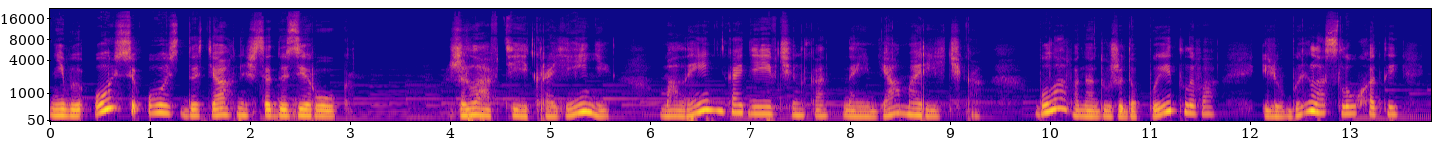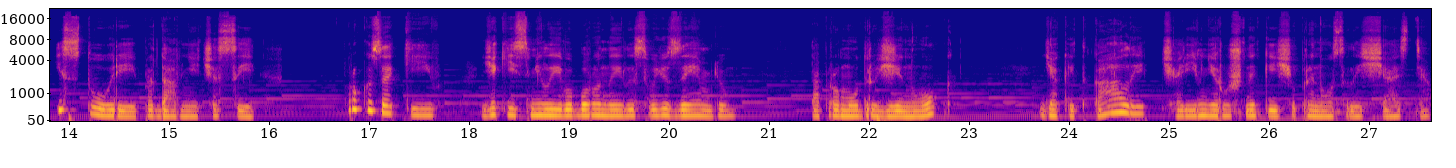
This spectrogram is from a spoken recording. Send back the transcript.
ніби ось ось дотягнешся до зірок. Жила в тій країні маленька дівчинка на ім'я Марічка. Була вона дуже допитлива і любила слухати історії про давні часи, про козаків, які сміливо боронили свою землю, та про мудрих жінок, які ткали чарівні рушники, що приносили щастя.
